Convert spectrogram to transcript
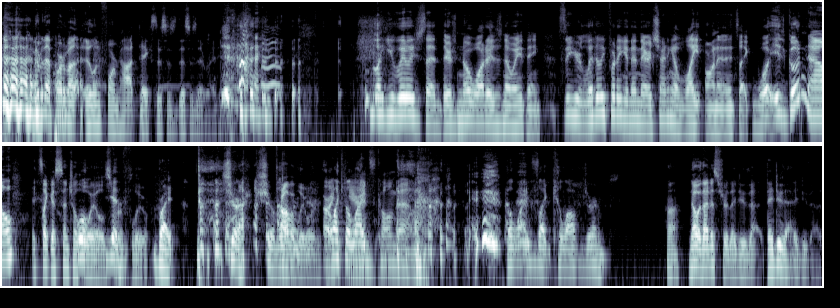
Remember that part about ill informed hot takes? This is this is it right here. like you literally just said there's no water, there's no anything. So you're literally putting it in there, it's shining a light on it, and it's like, what is good now? It's like essential Well, oils yeah. for flu. Right. sure. Sure. Probably works. All right, like the lights- calm down. The lights like kill off germs. Huh? No, that is true. They do that. They do that. They do that.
